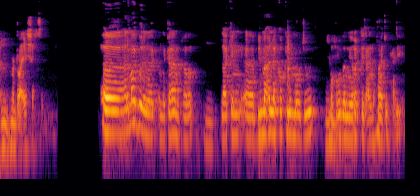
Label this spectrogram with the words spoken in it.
من رأيي الشخصي. آه، أنا ما أقول ان إن كلامك غلط لكن آه، بما أن كوكلين موجود المفروض إنه يركز على المهاجم حاليا.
